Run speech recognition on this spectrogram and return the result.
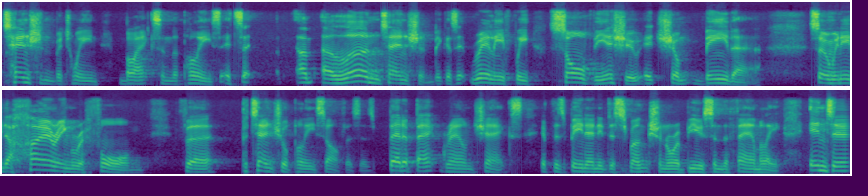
tension between blacks and the police. It's a, a, a learned tension because it really, if we solve the issue, it shouldn't be there. So we need a hiring reform for potential police officers, better background checks if there's been any dysfunction or abuse in the family, into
